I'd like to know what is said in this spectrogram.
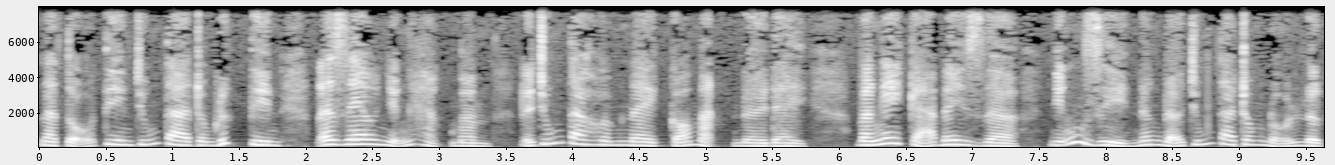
là tổ tiên chúng ta trong đức tin đã gieo những hạt mầm để chúng ta hôm nay có mặt nơi đây. Và ngay cả bây giờ, những gì nâng đỡ chúng ta trong nỗ lực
